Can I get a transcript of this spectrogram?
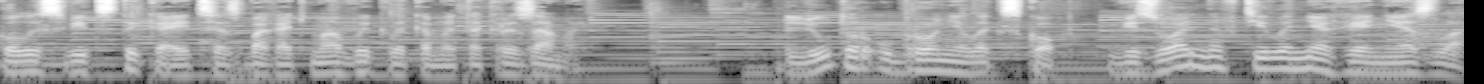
коли світ стикається з багатьма викликами та кризами. Лютор у броні Лекскоп візуальне втілення генія зла.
